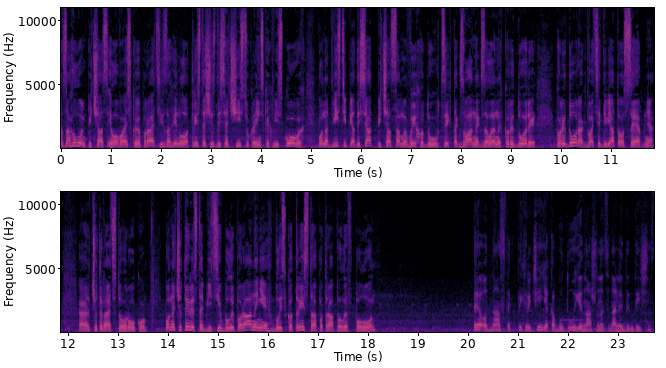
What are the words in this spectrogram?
Загалом під час Іловайської операції загинуло 366 українських військових, понад 250 під час саме виходу в цих так званих зелених коридорах 29 серпня 2014 року. Понад 400 бійців були поранені, близько 300 потрапили в полон. Це одна з тих речей, яка будує нашу національну ідентичність.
